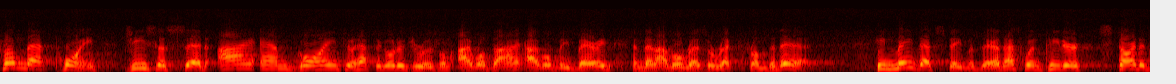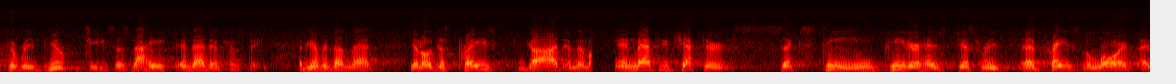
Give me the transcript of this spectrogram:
From that point, Jesus said, I am going to have to go to Jerusalem. I will die, I will be buried, and then I will resurrect from the dead. He made that statement there. That's when Peter started to rebuke Jesus. Now, he, isn't that interesting? Have you ever done that? You know, just praise God, and then in Matthew chapter 16, Peter has just re, uh, praised the Lord, uh,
